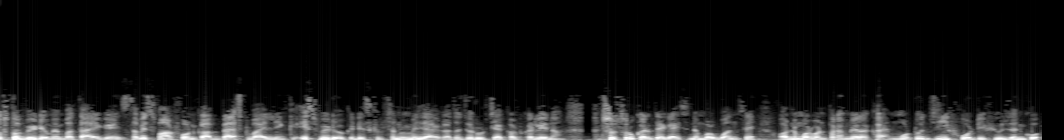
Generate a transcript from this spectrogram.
दोस्तों, वीडियो में बताए गए सभी स्मार्टफ़ोन का बेस्ट बाय लिंक इस वीडियो के डिस्क्रिप्शन में मिल जाएगा तो ज़रूर चेकआउट कर लेना। सो शुरू करते हैं इस नंबर वन से। और नंबर वन पर हमने रखा है मोटो जी फोर्टी फ्यूजन को।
